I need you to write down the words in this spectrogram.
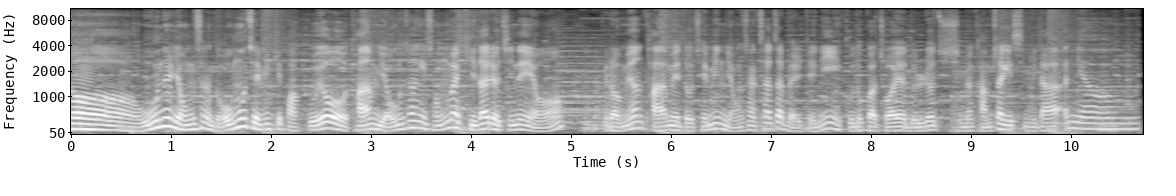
자, 오늘 영상 너무 재밌게 봤고요. 다음 영상이 정말 기다려지네요. 그러면 다음에도 재밌는 영상 찾아뵐 테니 구독과 좋아요 눌러주시면 감사하겠습니다. 안녕.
